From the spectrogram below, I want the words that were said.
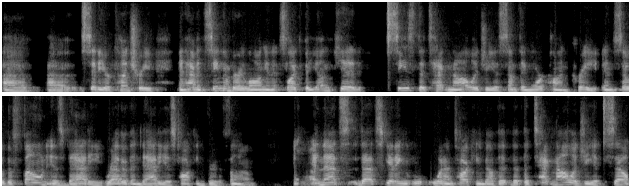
uh, uh, city or country and haven't seen them very long and it's like the young kid sees the technology as something more concrete. And so the phone is daddy rather than daddy is talking through the phone. And that's that's getting what I'm talking about, that, that the technology itself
